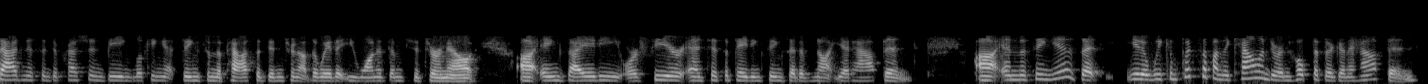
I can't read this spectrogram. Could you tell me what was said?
sadness and depression being looking at things from the past that didn't turn out the way that you wanted them to turn out uh, anxiety or fear anticipating things that have not yet happened uh, and the thing is that you know we can put stuff on the calendar and hope that they're going to happen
